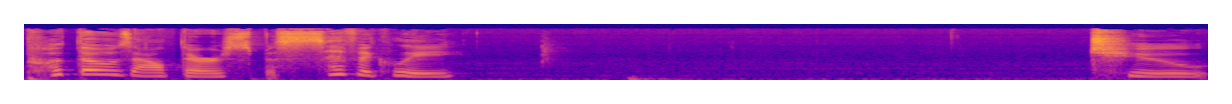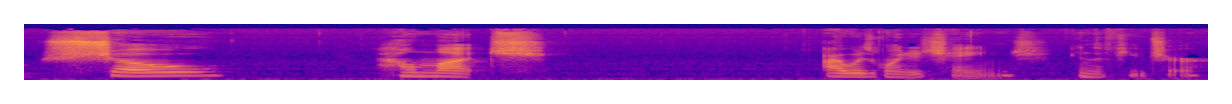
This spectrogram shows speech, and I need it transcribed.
put those out there specifically to show how much I was going to change in the future.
